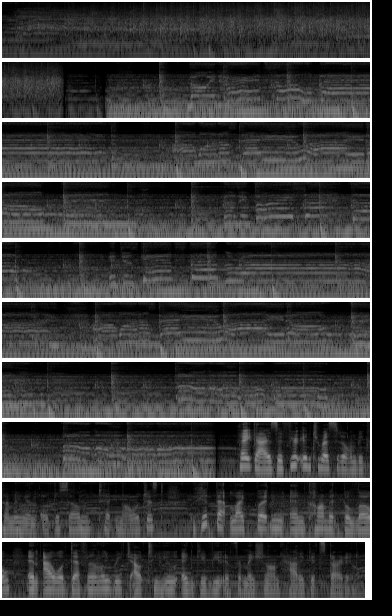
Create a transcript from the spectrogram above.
Hey guys, if you're interested in becoming an ultrasound technologist, hit that like button and comment below, and I will definitely reach out to you and give you information on how to get started.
